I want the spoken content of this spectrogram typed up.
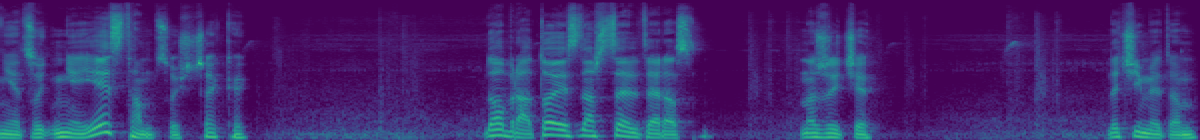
Nie, co... Nie, jest tam coś, czekaj. Dobra, to jest nasz cel teraz. Na życie. Lecimy tam.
